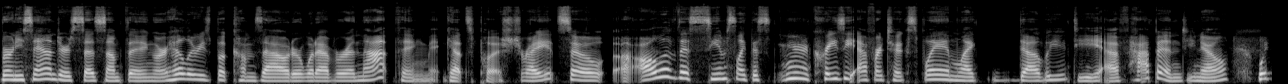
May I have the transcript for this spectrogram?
Bernie Sanders says something or Hillary's book comes out or whatever, and that thing gets pushed, right? So uh, all of this seems like this mm, crazy effort to explain, like, WTF happened, you know? Which,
